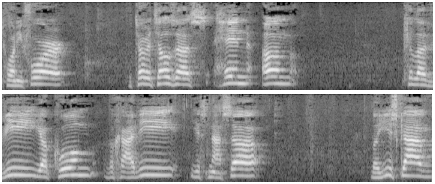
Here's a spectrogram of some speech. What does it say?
24, the Torah tells us, Hen um kilavi yakum v'chari yisnasa lo yishkav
